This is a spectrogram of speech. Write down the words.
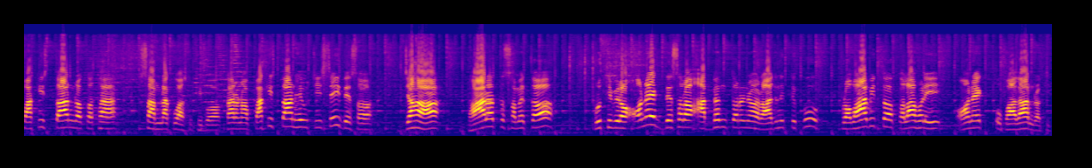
ପାକିସ୍ତାନର କଥା ସାମ୍ନାକୁ ଆସୁଥିବ କାରଣ ପାକିସ୍ତାନ ହେଉଛି ସେଇ ଦେଶ ଯାହା ଭାରତ ସମେତ ପୃଥିବୀର ଅନେକ ଦେଶର ଆଭ୍ୟନ୍ତରୀଣ ରାଜନୀତିକୁ ପ୍ରଭାବିତ କଲା ଭଳି ଅନେକ ଉପାଦାନ ରଖିଛି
